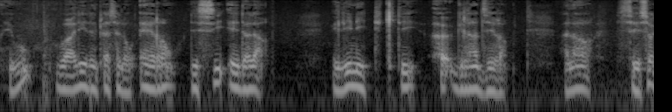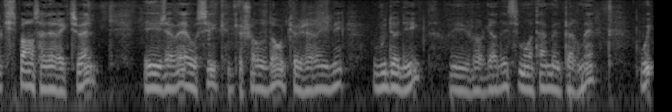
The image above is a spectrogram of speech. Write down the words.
Voyez-vous, vous allez d'une place à l'autre. Erreront d'ici et de là. Et l'iniquité grandira. Alors, c'est ça qui se passe à l'heure actuelle. Et j'avais aussi quelque chose d'autre que j'aurais aimé vous donner. Et je vais regarder si mon temps me le permet. Oui.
